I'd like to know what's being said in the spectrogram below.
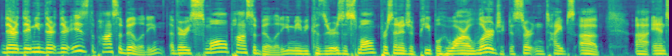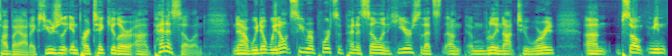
there, I mean, there, there is the possibility, a very small possibility, maybe because there is a small percentage of people who are allergic to certain types of uh, antibiotics, usually in particular uh, penicillin. Now, we don't we don't see reports of penicillin here, so that's um, I'm really not too worried. Um, so, I mean,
